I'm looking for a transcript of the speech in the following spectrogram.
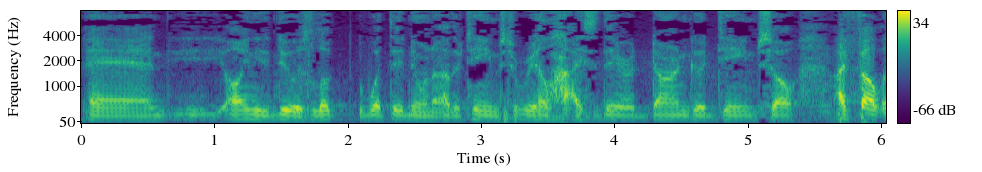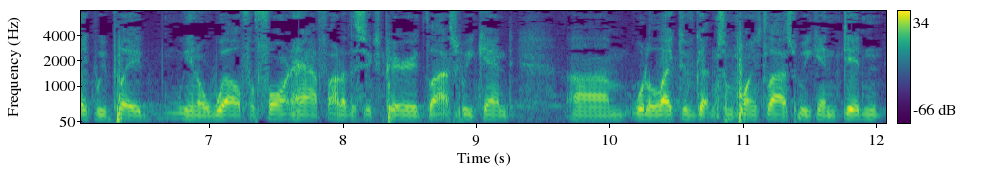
And all you need to do is look at what they're doing to other teams to realize they're a darn good team. So I felt like we played, you know, well for four and a half out of the six periods last weekend. Um, would have liked to have gotten some points last weekend, didn't.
